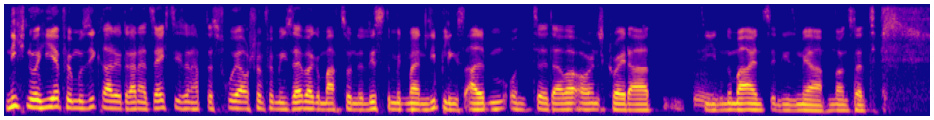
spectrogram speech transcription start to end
nicht nur hier für Musikradio 360, sondern habe das früher auch schon für mich selber gemacht, so eine Liste mit meinen Lieblingsalben und äh, da war Orange Great Art die mhm. Nummer eins in diesem Jahr 1993.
